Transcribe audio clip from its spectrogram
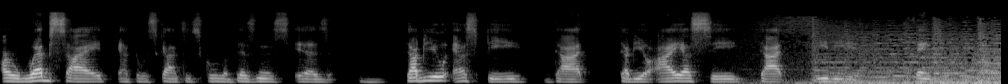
Our website at the wisconsin school of business is wsb.com wisc.edu. Thank you.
